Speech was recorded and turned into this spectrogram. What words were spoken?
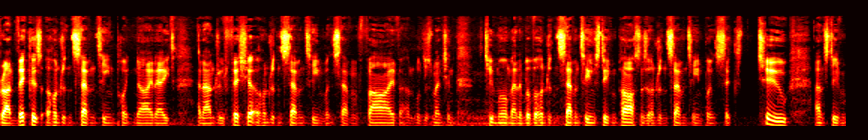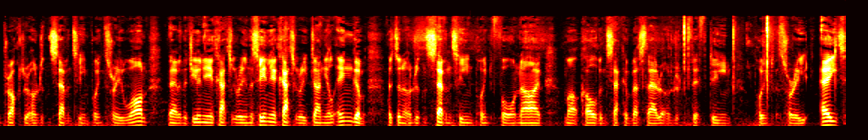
Brad Vickers 117.98 and Andrew Fisher 117.75 and we'll just mention two more men above 117 Stephen Parsons 117.62 and Stephen Proctor 117.31 there in the junior category in the senior category Daniel Ingham has done 117.49 Mark Colvin second best there at 115 100.38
